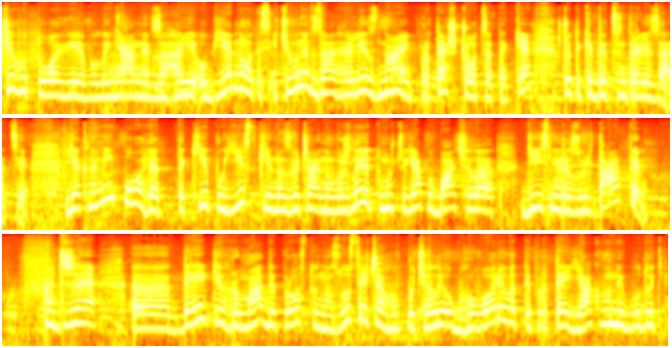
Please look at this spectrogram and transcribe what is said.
чи готові волиняни взагалі об'єднуватись, і чи вони взагалі знають про те, що це таке, що таке децентралізація. Як на мій погляд, такі поїздки надзвичайно важливі, тому що я побачила дійсні результати. Адже е, деякі громади просто на зустрічах почали обговорювати про те, як вони будуть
